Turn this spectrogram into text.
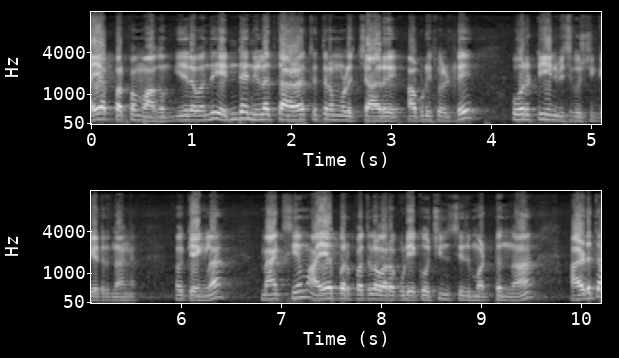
அயப்பற்பமாகும் இதில் வந்து எந்த நிலத்தால் சித்திரமுளைச்சாறு அப்படின்னு சொல்லிட்டு ஒரு டிஎன்பிசி கொஸ்டின் கேட்டிருந்தாங்க. ஓகேங்களா? மேக்ஸிமம் அயப்பற்பத்தில் வரக்கூடிய கொஸ்டின்ஸ் இது மட்டும்தான். அடுத்து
